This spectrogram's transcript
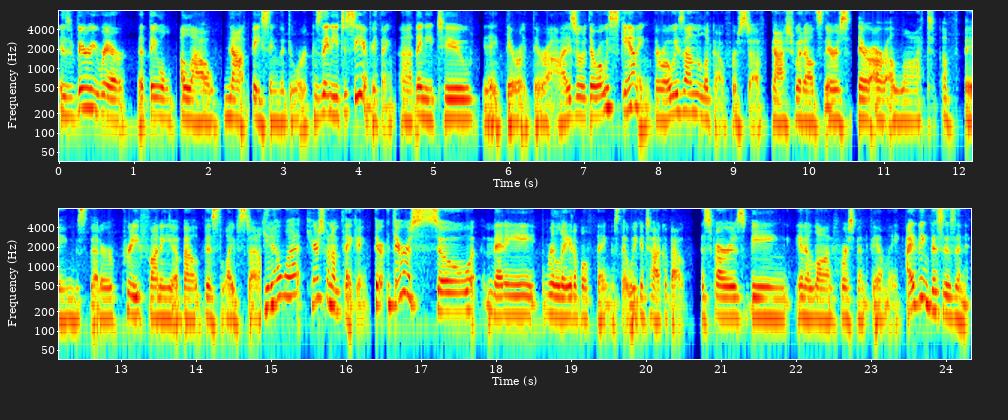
It's very rare that they will allow not facing the door because they need to see everything. Uh, they need to, they, their, their eyes are, they're always scanning. They're always on the lookout for stuff. Gosh, what else? There's there are a lot of things that are pretty funny about this lifestyle. You know what? Here's what I'm thinking. There there are so many relatable things that we can talk about as far as being in a law enforcement family. I think this is an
